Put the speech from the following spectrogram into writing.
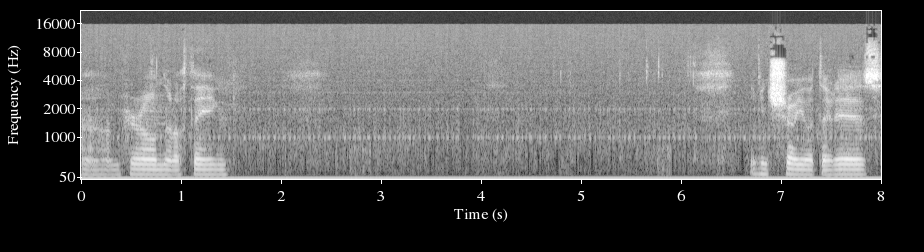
um, her own little thing. I can show you what that is.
